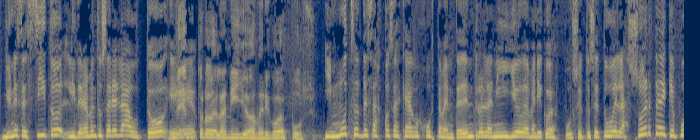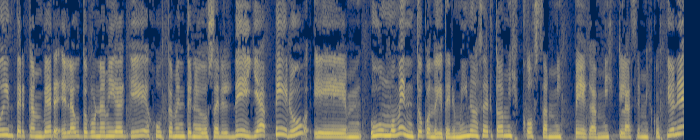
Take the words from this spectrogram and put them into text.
yo necesito literalmente usar el auto. eh, Dentro del anillo de Américo Vespucio. y muchas de esas cosas que hago justamente dentro del anillo de Américo Vespucio. Entonces tuve la suerte de que pude intercambiar el auto con una amiga que justamente no iba a usar el de ella, pero eh, hubo un momento cuando yo termino de hacer todas mis cosas, mis pegas, mis clases, mis cuestiones,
